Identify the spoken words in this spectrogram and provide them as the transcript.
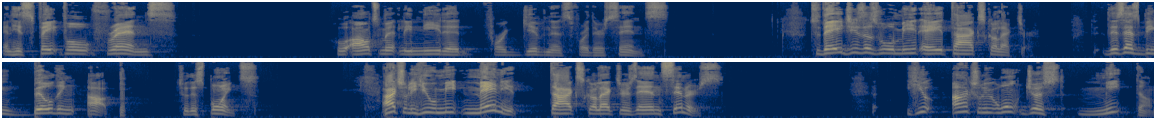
and his faithful friends who ultimately needed forgiveness for their sins. Today, Jesus will meet a tax collector. This has been building up to this point. Actually, he will meet many tax collectors and sinners. He actually won't just meet them,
